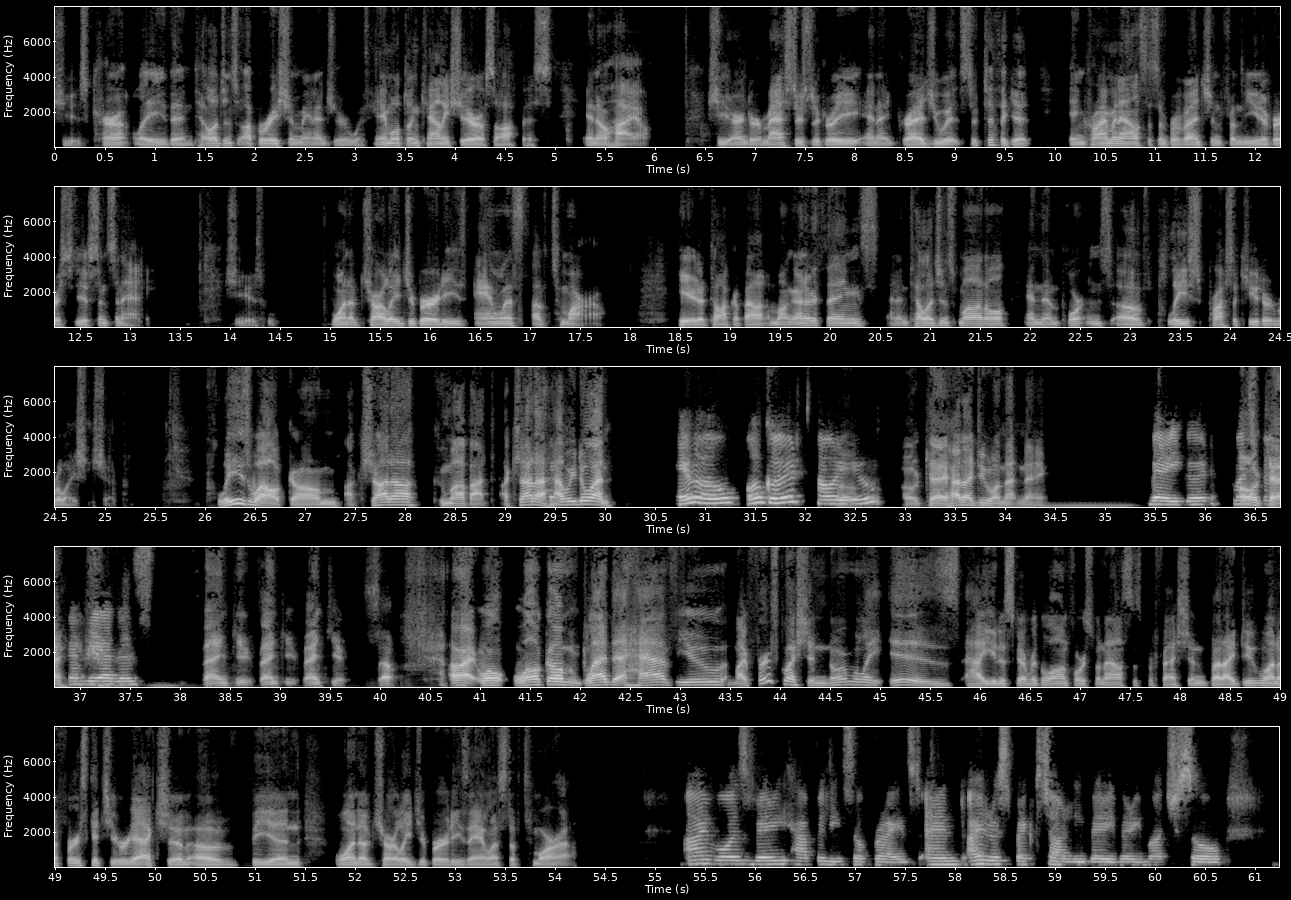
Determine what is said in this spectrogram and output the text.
She is currently the Intelligence Operation Manager with Hamilton County Sheriff's Office in Ohio. She earned her master's degree and a graduate certificate in crime analysis and prevention from the University of Cincinnati. She is one of Charlie Gibberti's Analysts of Tomorrow. Here to talk about, among other things, an intelligence model and the importance of police prosecutor relationship please welcome Akshata Kumabat. Akshara, how are we doing? Hello, all good. How are oh, you? Okay, how'd I do on that name? Very good. Much okay. better than the others. Thank you, thank you, thank you. So, all right, well, welcome. Glad to have you. My first question normally is how you discovered the law enforcement analysis profession, but I do want to first get your reaction of being one of Charlie Gibberti's analysts of tomorrow. I was very happily surprised, and I respect Charlie very, very much. So,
